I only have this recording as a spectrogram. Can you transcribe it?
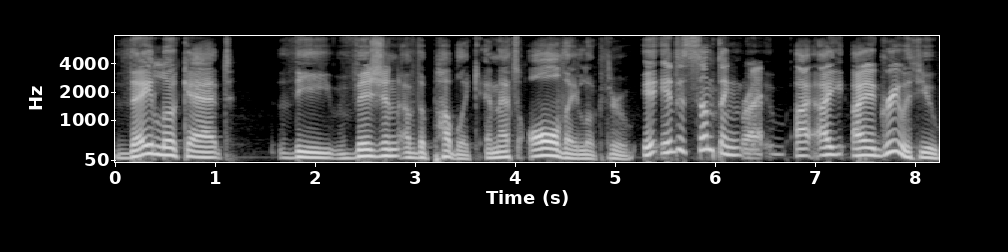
they look at the vision of the public and that's all they look through. It, it is something Right. I, I I agree with you.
